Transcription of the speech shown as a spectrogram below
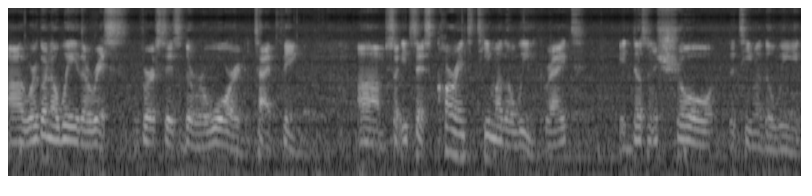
uh, we're gonna weigh the risk versus the reward type thing. Um, so it says current team of the week, right? It doesn't show the team of the week,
